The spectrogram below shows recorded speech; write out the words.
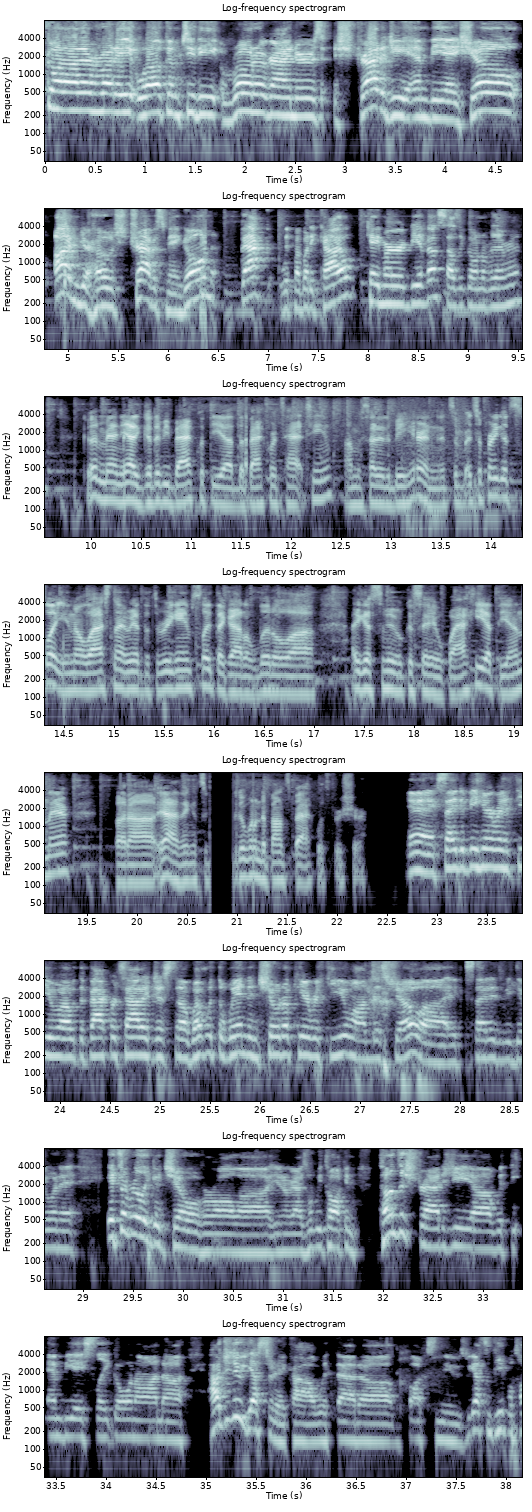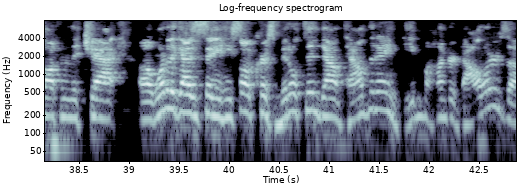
What's going on, everybody? Welcome to the RotoGrinders Strategy NBA Show. I'm your host, Travis Mangone, back with my buddy Kyle, Kmer DFS. How's it going over there, man? Good, man. Yeah, good to be back with the uh, the backwards hat team. I'm excited to be here, and it's a it's a pretty good slate. You know, last night we had the three game slate that got a little, uh, I guess some people could say, wacky at the end there, but uh, yeah, I think it's a good one to bounce back with for sure. Yeah, excited to be here with you uh, with the backwards hat. I just uh, went with the wind and showed up here with you on this show. Uh, excited to be doing it. It's a really good show overall. Uh, you know, guys, we'll be talking tons of strategy uh, with the NBA slate going on. Uh, how'd you do yesterday, Kyle, with that Bucks news? We got some people talking in the chat. one of the guys is saying he saw Khris Middleton downtown today and gave him hundred dollars.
